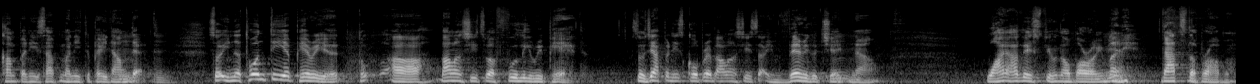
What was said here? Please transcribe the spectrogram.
companies have money to pay down mm, debt. Mm. So in a 20-year period, uh, balance sheets were fully repaired. So Japanese corporate balance sheets are in very good shape mm. now. Why are they still not borrowing money? That's the problem.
